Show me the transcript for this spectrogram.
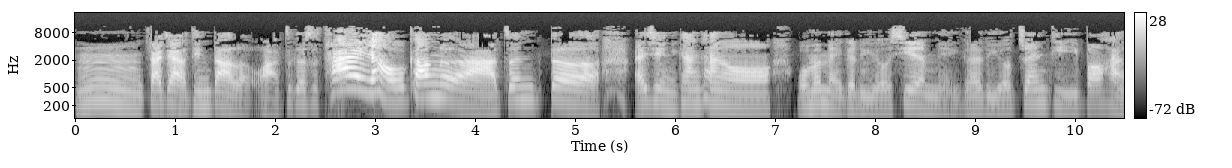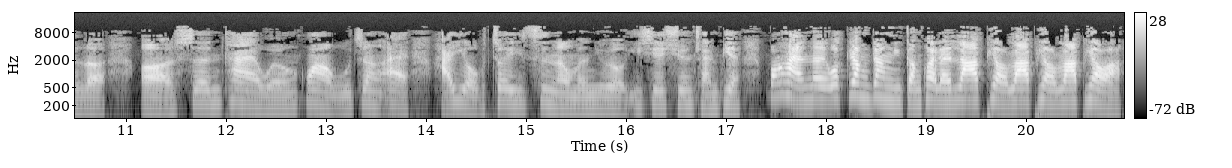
嗯，大家有听到了哇？这个是太好康了啊，真的！而且你看看哦，我们每个旅游线、每个旅游专题包含了呃生态文化无障碍，还有这一次呢，我们又有一些宣传片，包含了我让让你赶快来拉票、拉票、拉票啊！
